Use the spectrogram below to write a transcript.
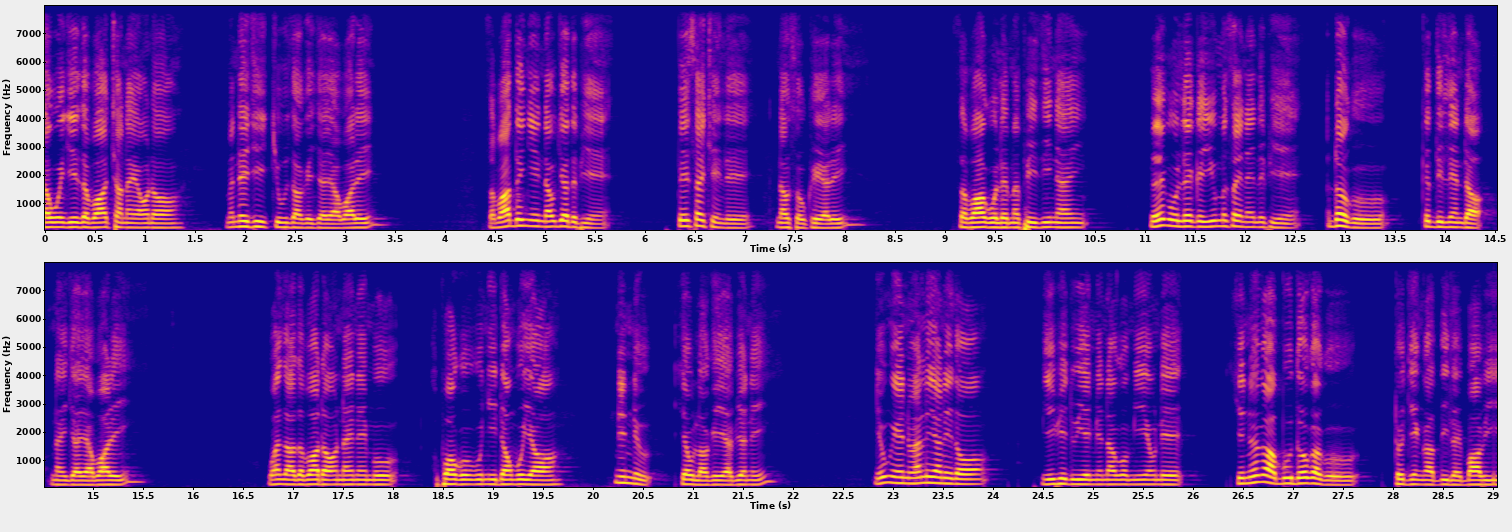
တောင်ဝင်ကြီးစဘာချနိုင်အောင်တော့ မနေ့ကြီးကြိုးစားခဲ့ကြရပါတယ်။စဘာသိင္ကြီးနောက်ကျတဲ့ဖြင့်ပေးဆိုင်ချိန်လည်းနောက်ဆုတ်ခဲ့ရတယ်။စဘာကိုလည်းမဖိစီးနိုင်ဘဲကိုလည်းကယူမဆိုင်နိုင်တဲ့ဖြင့်အတော့ကိုကတိလင်းတော့နိုင်ကြရပါတယ်။ဝန်သာစဘာတော်အနိုင်နိုင်မှုအဖေါ်ကိုကူညီတောင်းဖို့ရောနှစ်နုရောက်လာခဲ့ရပြန်နေ။ညုံငယ်နွမ်းလျက်နေတော့မြေဖြစ်သူရဲ့မျက်နှာကိုမြင်အောင်နဲ့ရင်နှွဲကပူတော့ကကိုတို့ချင်းကတီးလိုက်ပါပြီ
